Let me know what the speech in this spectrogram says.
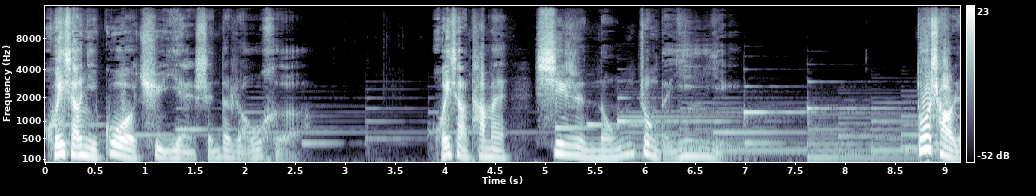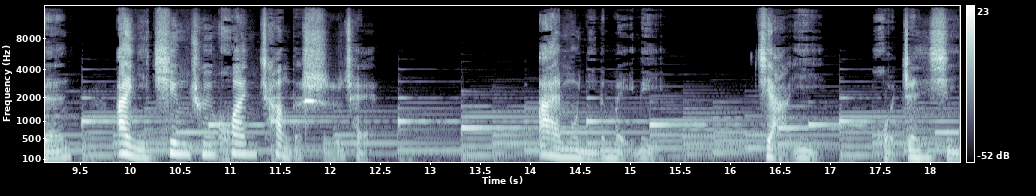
回想你过去眼神的柔和。回想他们昔日浓重的阴影，多少人爱你青春欢畅的时辰，爱慕你的美丽，假意或真心。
